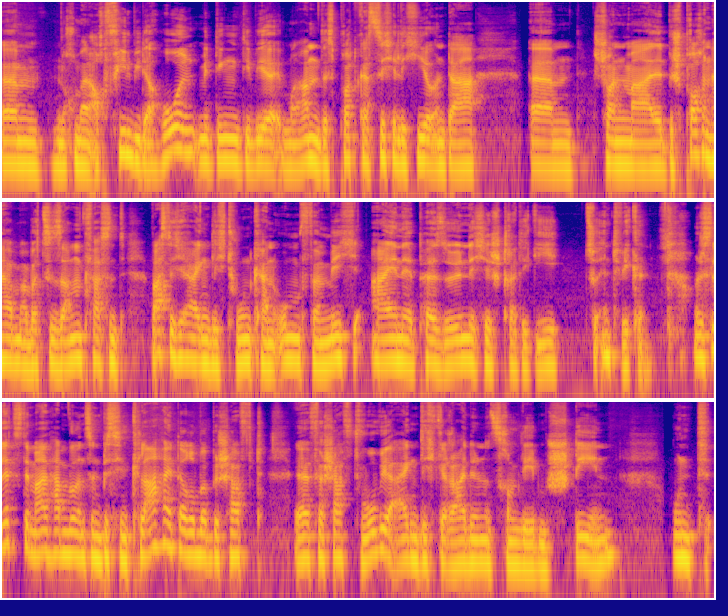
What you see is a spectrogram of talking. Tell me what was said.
ähm, nochmal auch viel wiederholen mit Dingen, die wir im Rahmen des Podcasts sicherlich hier und da ähm, schon mal besprochen haben, aber zusammenfassend, was ich eigentlich tun kann, um für mich eine persönliche Strategie zu entwickeln. Und das letzte Mal haben wir uns ein bisschen Klarheit darüber beschafft, äh, verschafft, wo wir eigentlich gerade in unserem Leben stehen. Und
